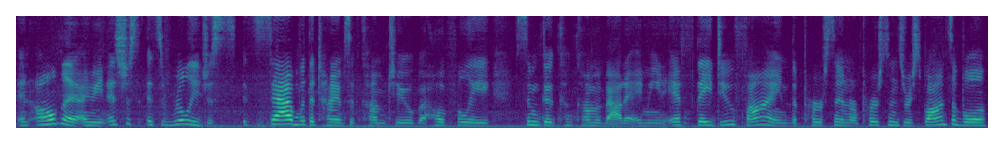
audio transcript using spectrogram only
and all the i mean it's just it's really just it's sad what the times have come to but hopefully some good can come about it i mean if they do find the person or persons responsible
